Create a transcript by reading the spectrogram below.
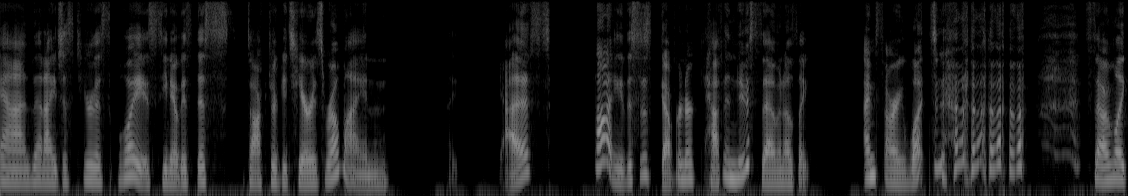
and then I just hear this voice. You know, is this Dr. Gutierrez Romine? Yes hi, this is Governor Gavin Newsom. And I was like, I'm sorry, what? so I'm like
